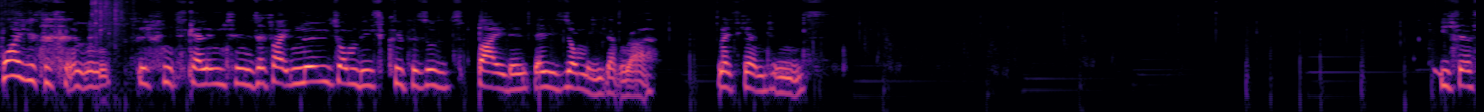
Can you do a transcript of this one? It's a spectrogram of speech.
Why is there so many different skeletons? There's like no zombies, creepers, or spiders. There's zombies everywhere. No skeletons. Useless.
